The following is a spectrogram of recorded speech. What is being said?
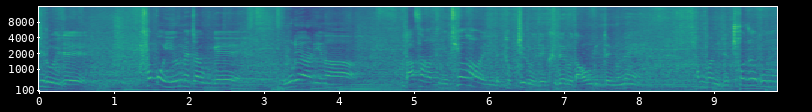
망치로 이제 석고 이음매 자국에 모래알이나 나사 같은 게 튀어나와 있는데 벽지로 이제 그대로 나오기 때문에 한번 이제 쳐주고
